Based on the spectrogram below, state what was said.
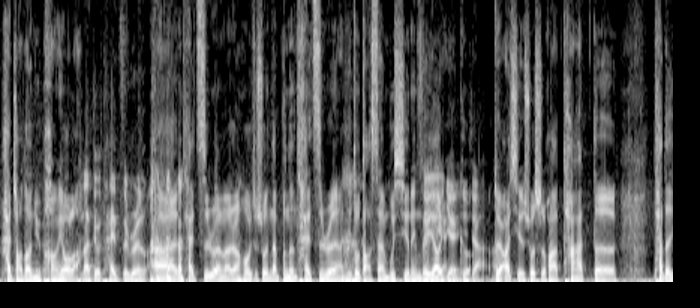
还找到女朋友了。那就太滋润了。啊，太滋润了，然后就说那不能太滋润啊！你都导三部戏了，你得 要演一个演一下啊。对，而且说实话，他的他的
